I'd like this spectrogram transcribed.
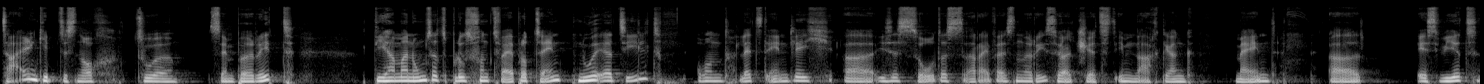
Zahlen gibt es noch zur Semperit. Die haben einen Umsatzplus von 2% nur erzielt. Und letztendlich äh, ist es so, dass Raiffeisen Research jetzt im Nachgang meint, äh, es wird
